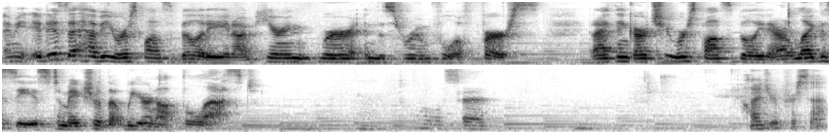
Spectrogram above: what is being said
I mean, it is a heavy responsibility. You know, I'm hearing we're in this room full of firsts. And I think our true responsibility and our legacy is to make sure that we are not the last. Well said. 100%.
